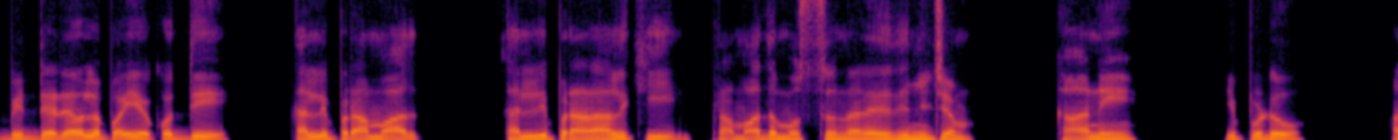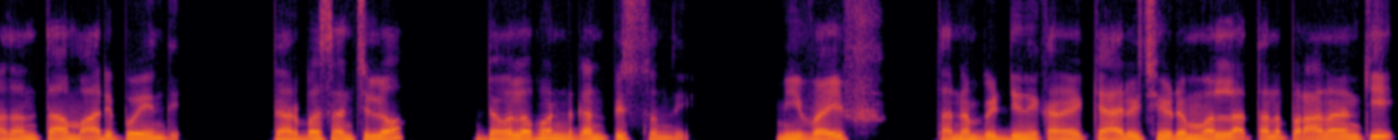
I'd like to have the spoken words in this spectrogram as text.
బిడ్డ డెవలప్ అయ్యే కొద్దీ తల్లి ప్రమా తల్లి ప్రాణాలకి ప్రమాదం వస్తుందనేది నిజం. కానీ ఇప్పుడు అదంతా మారిపోయింది. గర్భసంచిలో డెవలప్మెంట్ కనిపిస్తుంది. మీ వైఫ్ తన బిడ్డని క్యారీ చేయడం వల్ల తన ప్రాణానికి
